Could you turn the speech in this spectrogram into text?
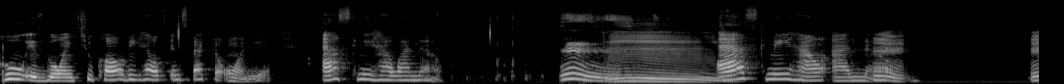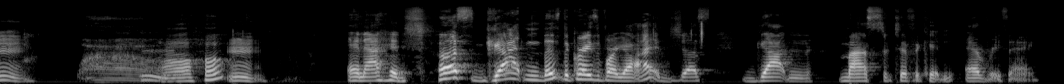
who is going to call the health inspector on you. Ask me how I know. Mm. Ask me how I know. Mm. Mm. Wow. Uh huh. Mm. And I had just gotten this is the crazy part, y'all. I had just gotten my certificate and everything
